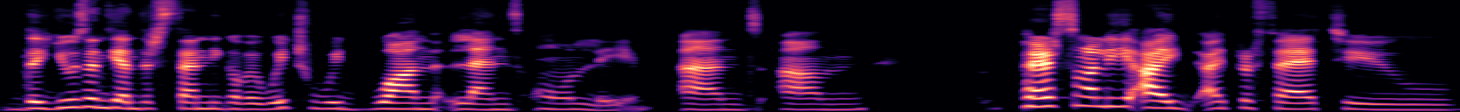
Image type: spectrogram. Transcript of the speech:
the use and the understanding of a witch with one lens only. And um personally i i prefer to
